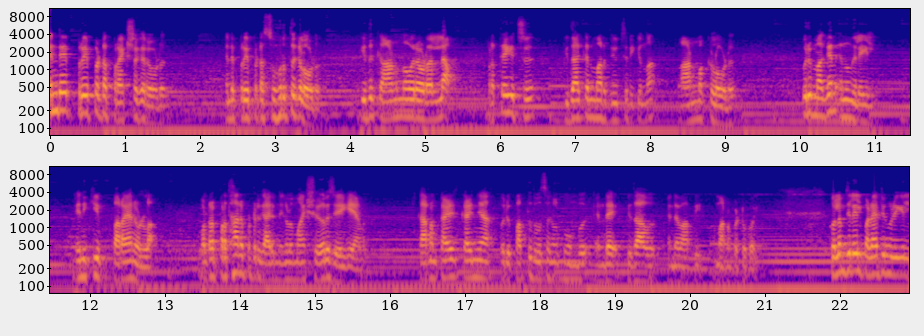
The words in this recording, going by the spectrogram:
എന്റെ പ്രിയപ്പെട്ട പ്രേക്ഷകരോട് എന്റെ പ്രിയപ്പെട്ട സുഹൃത്തുക്കളോട് ഇത് കാണുന്നവരോടെല്ലാം പ്രത്യേകിച്ച് പിതാക്കന്മാർ ജീവിച്ചിരിക്കുന്ന ആൺമക്കളോട് ഒരു മകൻ എന്ന നിലയിൽ എനിക്ക് പറയാനുള്ള വളരെ പ്രധാനപ്പെട്ട ഒരു കാര്യം നിങ്ങളുമായി ഷെയർ ചെയ്യുകയാണ്. കാരണം കഴി കഴിഞ്ഞ ഒരു പത്ത് ദിവസങ്ങൾക്ക് മുമ്പ് എന്റെ പിതാവ് എന്റെ വാപ്പി മരണപ്പെട്ടു പോയി കൊല്ലം ജില്ലയിൽ പഴയാറ്റുംകുഴിയിൽ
